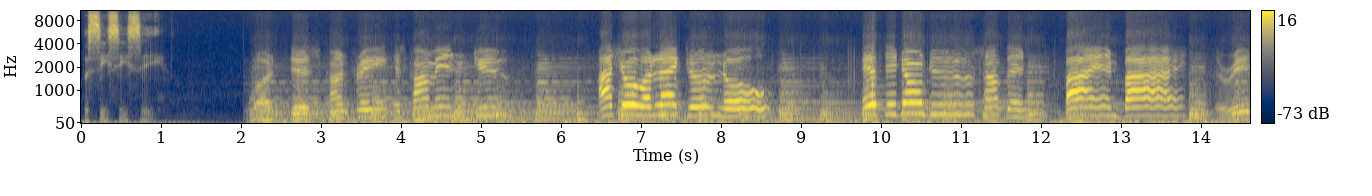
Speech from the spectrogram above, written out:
the CCC. What this country is coming to, I sure would like to know. If they don't do something by and by, the rich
